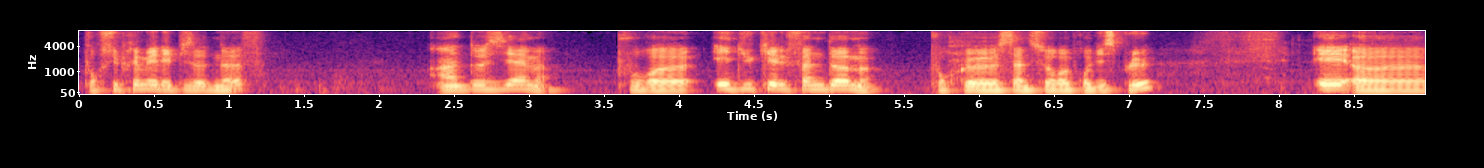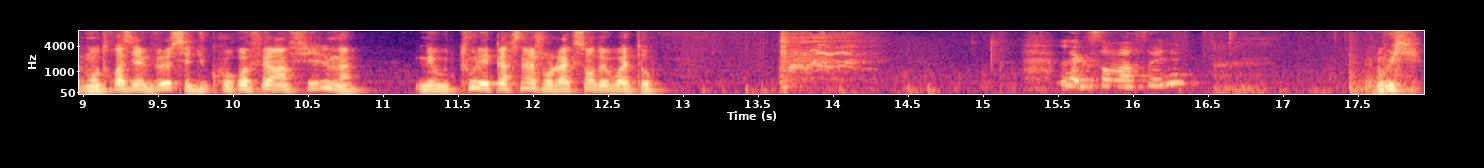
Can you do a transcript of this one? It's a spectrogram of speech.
pour supprimer l'épisode 9, un deuxième pour euh, éduquer le fandom pour que ça ne se reproduise plus, et euh, mon troisième vœu, c'est du coup refaire un film, mais où tous les personnages ont l'accent de Watteau. L'accent marseillais Oui,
